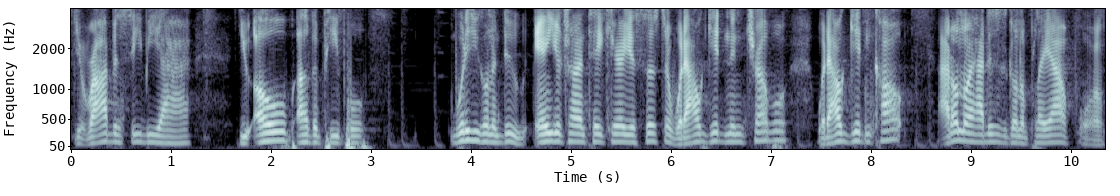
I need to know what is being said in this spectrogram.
you're robbing CBI, you owe other people. What are you gonna do? And you're trying to take care of your sister without getting in trouble, without getting caught. I don't know how this is gonna play out for him.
